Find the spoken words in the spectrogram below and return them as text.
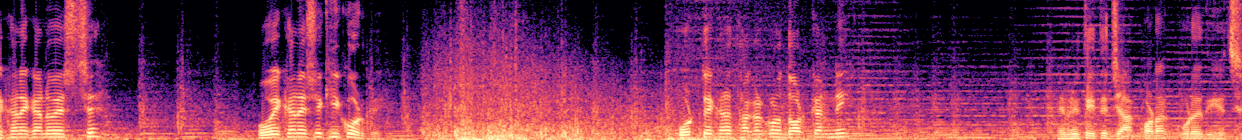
এখানে কেন এসছে? ও এখানে এসে কি করবে? ওর তো এখানে থাকার কোনো দরকার নেই। এমনিতেই যা করার করে দিয়েছে।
